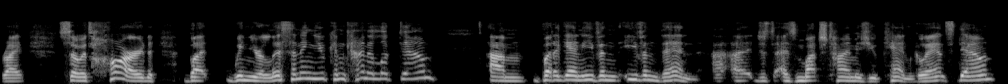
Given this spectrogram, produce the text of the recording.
right? So it's hard, but when you're listening, you can kind of look down. Um, but again, even even then, uh, just as much time as you can, glance down,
